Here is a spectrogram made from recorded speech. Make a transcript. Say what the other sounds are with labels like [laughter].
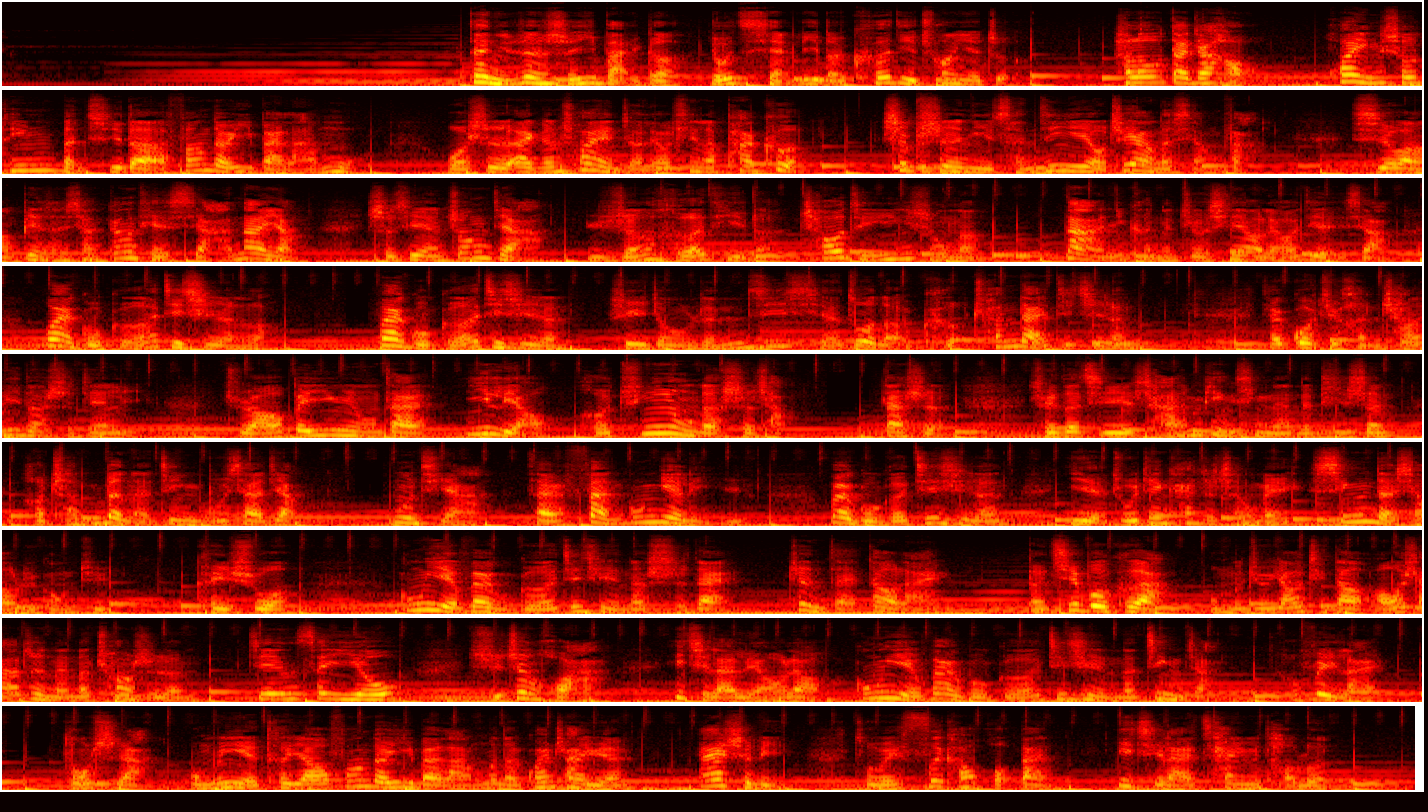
带你认识一百个有潜力的科技创业者。Hello，大家好，欢迎收听本期的 Founder 一百栏目，我是爱跟创业者聊天的帕克。是不是你曾经也有这样的想法，希望变成像钢铁侠那样？实现装甲与人合体的超级英雄呢？那你可能就先要了解一下外骨骼机器人了。外骨骼机器人是一种人机协作的可穿戴机器人，在过去很长一段时间里，主要被应用在医疗和军用的市场。但是，随着其产品性能的提升和成本的进一步下降，目前啊，在泛工业领域，外骨骼机器人也逐渐开始成为新的效率工具。可以说。工业外骨骼机器人的时代正在到来。本期播客啊，我们就邀请到鳌沙智能的创始人兼 CEO 徐振华，一起来聊聊工业外骨骼机器人的进展和未来。同时啊，我们也特邀方的一百栏目的观察员 Ashley 作为思考伙伴，一起来参与讨论。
